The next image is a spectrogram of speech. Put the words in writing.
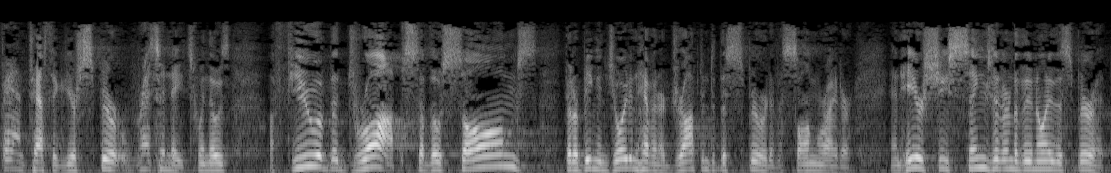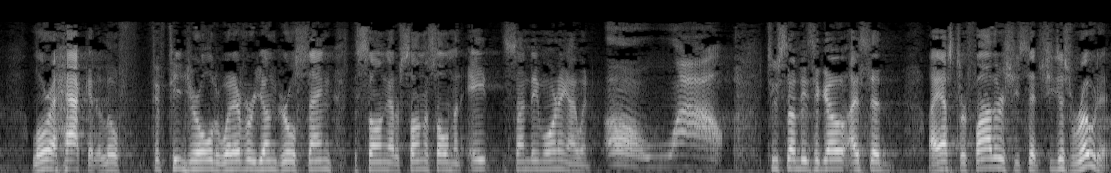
fantastic. Your spirit resonates when those, a few of the drops of those songs that are being enjoyed in heaven are dropped into the spirit of a songwriter. And he or she sings it under the anointing of the Spirit. Laura Hackett, a little 15 year old or whatever young girl sang the song out of Song of Solomon 8 Sunday morning. I went, oh wow. Two Sundays ago, I said, I asked her father, she said she just wrote it.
